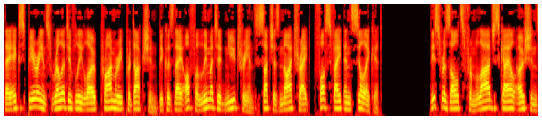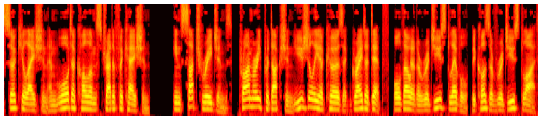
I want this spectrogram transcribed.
they experience relatively low primary production because they offer limited nutrients such as nitrate, phosphate and silicate. This results from large-scale ocean circulation and water column stratification. In such regions, primary production usually occurs at greater depth, although at a reduced level because of reduced light.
